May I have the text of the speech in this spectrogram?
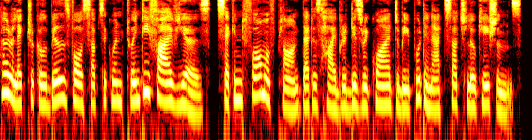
her electrical bills for subsequent 25 years. Second form of plant that is hybrid is required to be put in at such locations,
